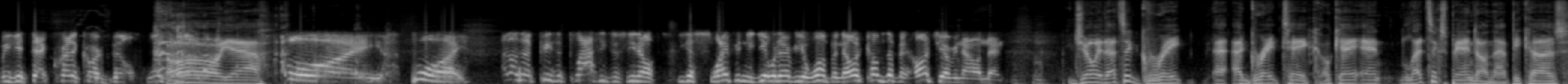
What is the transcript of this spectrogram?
we get that credit card bill. Once Oh yeah. Boy, boy. I thought that piece of plastic just, you know, you just swipe it and you get whatever you want, but now it comes up and haunts you every now and then. Joey, that's a great a- a great take, okay? And let's expand on that because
